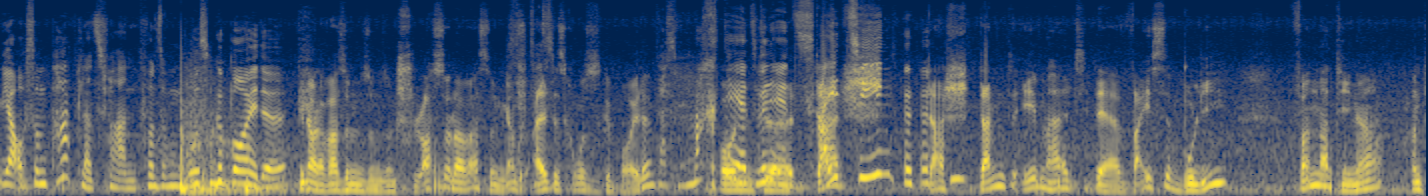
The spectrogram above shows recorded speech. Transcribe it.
ja, auf so einem Parkplatz fahren von so einem großen Gebäude. Genau, da war so ein, so ein, so ein Schloss oder was, so ein ganz altes, großes Gebäude. Was macht Und, der jetzt? Will er äh, jetzt da Sightseeing? Da stand eben halt der weiße Bulli von Martina und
